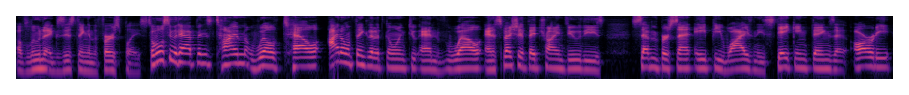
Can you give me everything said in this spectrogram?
of Luna existing in the first place. So we'll see what happens. Time will tell. I don't think that it's going to end well, and especially if they try and do these 7% APYs and these staking things that already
